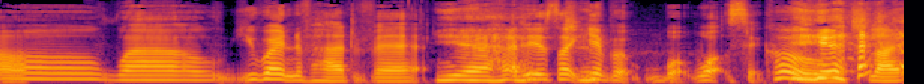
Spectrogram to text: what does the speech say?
"Oh, well, you won't have heard of it." Yeah. And he was like, "Yeah, but what, what's it called?" Yeah. Like,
